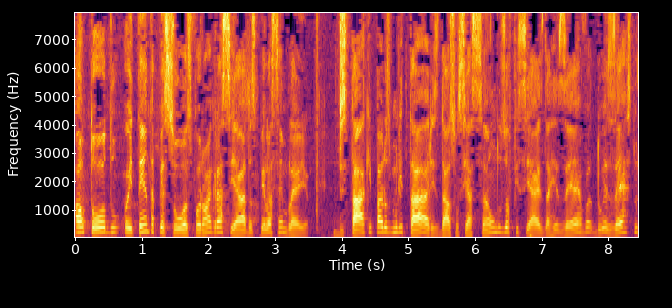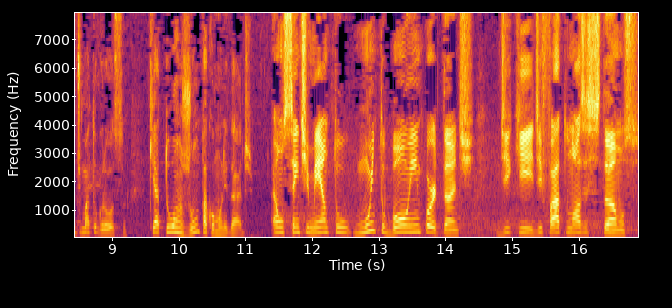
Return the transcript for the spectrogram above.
Ao todo, 80 pessoas foram agraciadas pela Assembleia. Destaque para os militares da Associação dos Oficiais da Reserva do Exército de Mato Grosso, que atuam junto à comunidade. É um sentimento muito bom e importante de que, de fato, nós estamos,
